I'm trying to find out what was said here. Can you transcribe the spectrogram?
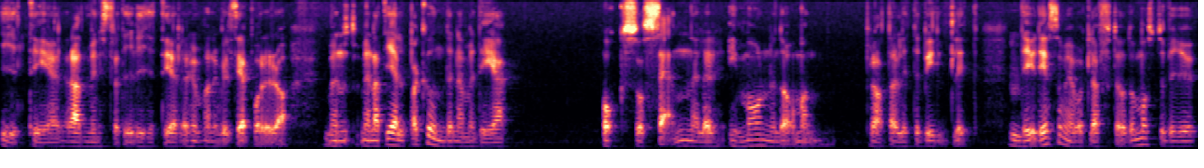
IT eller administrativ IT eller hur man nu vill se på det då. Men, det. men att hjälpa kunderna med det också sen eller imorgon då om man pratar lite bildligt. Mm. Det är ju det som är vårt löfte och då måste vi ju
